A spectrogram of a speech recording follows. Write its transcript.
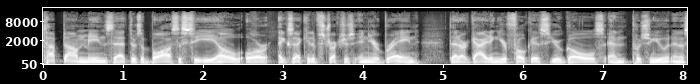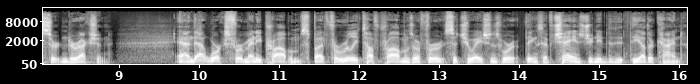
Top down means that there's a boss, a CEO, or executive structures in your brain that are guiding your focus, your goals, and pushing you in a certain direction. And that works for many problems. But for really tough problems or for situations where things have changed, you need the, the other kind,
